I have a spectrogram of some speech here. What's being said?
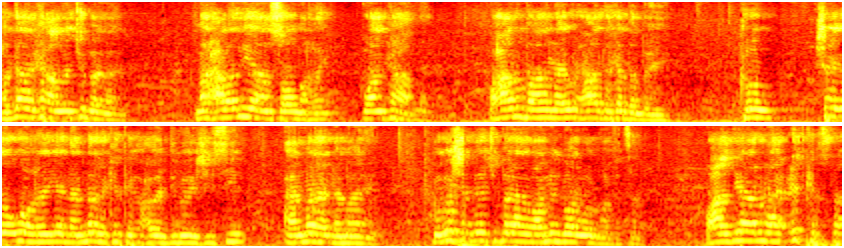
haddaan ka hadlo jubbaland marxaladihii aan soo maray waan ka hadlay. Waxaan u baahannahay wixii hadda ka dambeeya kow shayga ugu horreeya inaan marra ka tegin dib u heshiisiin aan marra dhammaanayn. Gogasha reer jubbaland waa mid mar walba fidsan. Waxaan diyaarinahay cid kasta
